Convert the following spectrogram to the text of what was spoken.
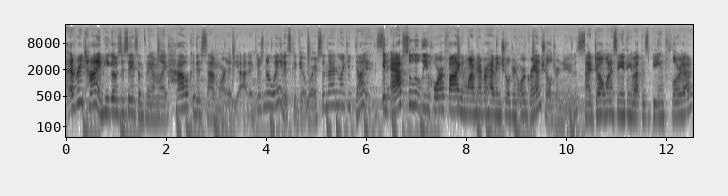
Every time he goes to say something, I'm like, how could this sound more idiotic? There's no way this could get worse. And then, like, it does. In absolutely horrifying and why I'm never having children or grandchildren news. And I don't want to say anything about this being Florida.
